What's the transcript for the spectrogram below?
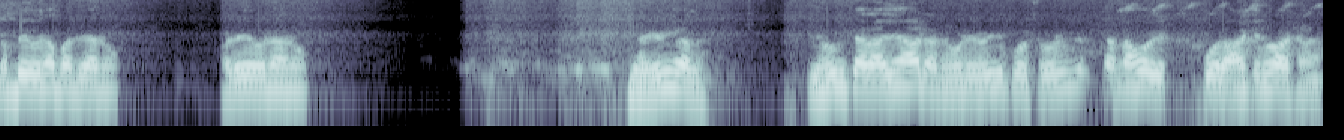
ਲੱਭੇ ਉਹਨਾਂ ਬੰਦਿਆਂ ਨੂੰ ਫੜੇ ਉਹਨਾਂ ਨੂੰ। ਇਹ ਨਹੀਂ ਗੱਲ? ਇਹੋ ਵਿਚਾਰਾ ਜਿਹਾ ਸਾਡਾ ਥੋੜੇ ਹੋਈ ਪੁਲਿਸ ਕਰਨਾ ਹੋਰ ਹੋਰ ਕਿਹਨੂੰ ਆਖਣਾ?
